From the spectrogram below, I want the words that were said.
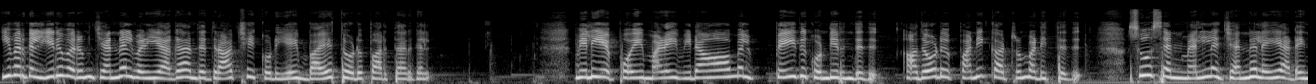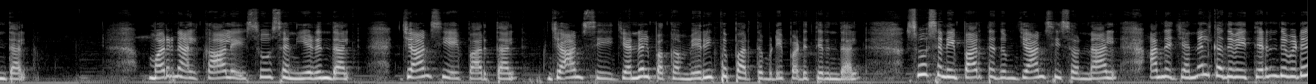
இவர்கள் இருவரும் ஜன்னல் வழியாக அந்த திராட்சை கொடியை பயத்தோடு பார்த்தார்கள். வெளியே போய் மழை விடாமல் பெய்து கொண்டிருந்தது. அதோடு பனிக்காற்றும் அடித்தது. சூசன் மெல்ல ஜன்னலை அடைந்தாள். மறுநாள் காலை சூசன் எழுந்தாள். ஜான்சியை பார்த்தாள். ஜான்சி ஜன்னல் பக்கம் வெறித்து பார்த்தபடி படுத்திருந்தாள். சூசனை பார்த்ததும் ஜான்சி சொன்னால் அந்த ஜன்னல் கதவை திறந்துவிடு.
